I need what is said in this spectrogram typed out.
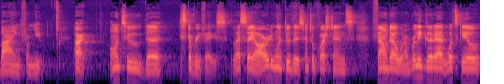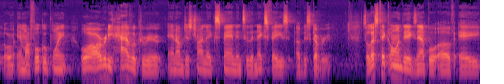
buying from you? All right, on to the discovery phase. Let's say I already went through the essential questions, found out what I'm really good at, what skill or in my focal point, or I already have a career and I'm just trying to expand into the next phase of discovery. So let's take on the example of a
